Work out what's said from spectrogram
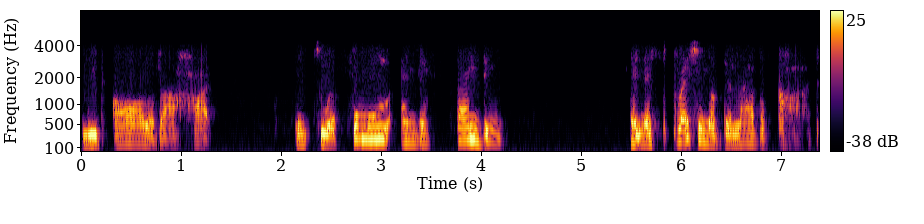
lead all of our hearts into a full understanding and expression of the love of God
